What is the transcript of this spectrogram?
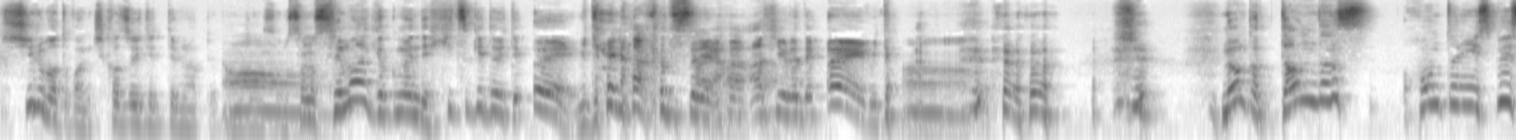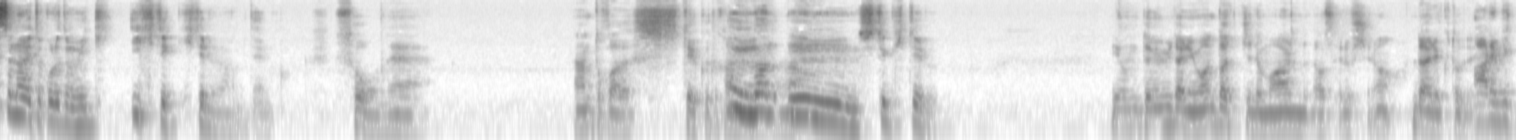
シルバとかに近づいてってるなっていう感じがするあーその狭い局面で引きつけといて「おい!」みたいなことするやはいはいはい。ん足裏で「おい!」みたいな。あ。なんかだんだんす本当にスペースないところでも生き生きてきてるなみたいなそうね。なんとかしてくる感じだな、うんしてきてる。4点目みたいにワンタッチでもあるの出せるしな。ダイレクトで。あれびっ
